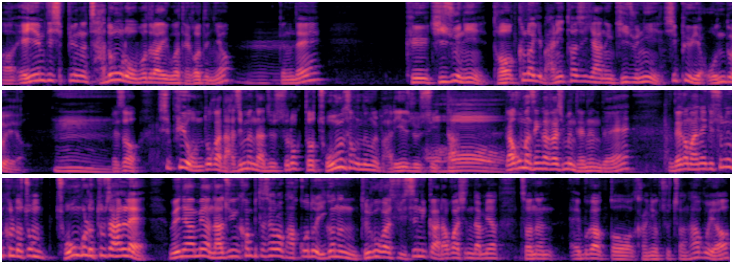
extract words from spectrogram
어, AMD CPU는 자동으로 오버드라이브가 되거든요. 근데 그 기준이 더 클럭이 많이 터지게 하는 기준이 CPU의 온도예요. 음. 그래서 CPU 온도가 낮으면 낮을수록 더 좋은 성능을 발휘해 줄 수 있다. 어허. 라고만 생각하시면 되는데 내가 만약에 수냉 쿨러 좀 좋은 걸로 투자할래. 왜냐하면 나중에 컴퓨터 새로 바꿔도 이거는 들고 갈 수 있으니까라고 하신다면 저는 EVGA 거 강력 추천하고요.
